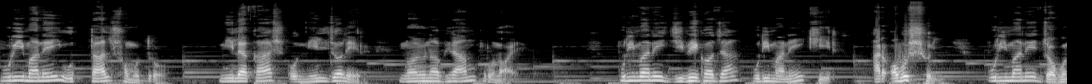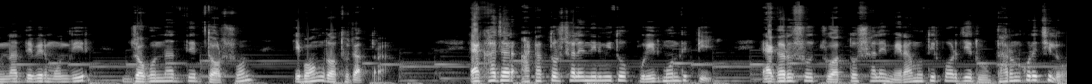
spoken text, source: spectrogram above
পুরী মানেই উত্তাল সমুদ্র, নীলাকাশ ও নীল জলের নয়নাভিরাম প্রণয়। পুরী মানেই জিভে গজা, পুরী মানেই ক্ষীর। আর অবশ্যই পুরী মানে জগন্নাথ দেবের মন্দির, জগন্নাথ দেব দর্শন এবং রথযাত্রা। এক হাজার আটাত্তর সালে নির্মিত পুরীর মন্দিরটি এগারোশো চুয়াত্তর সালে মেরামতির পর যে রূপ ধারণ করেছিল,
